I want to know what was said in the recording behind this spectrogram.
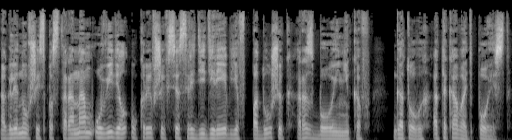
Оглянувшись по сторонам, увидел укрывшихся среди деревьев подушек разбойников, готовых атаковать поезд.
